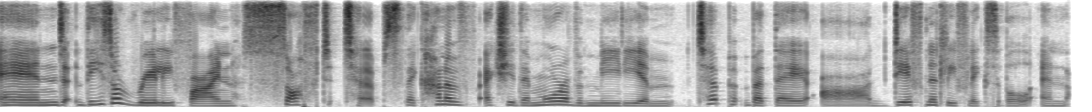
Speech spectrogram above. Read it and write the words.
and these are really fine soft tips. They're kind of, actually they're more of a medium tip, but they are definitely flexible and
